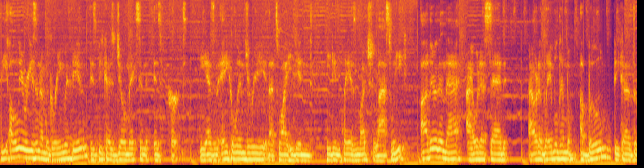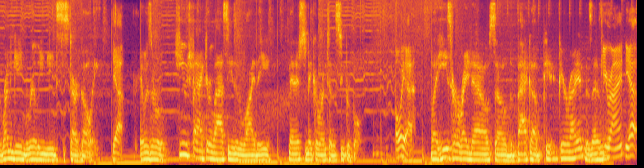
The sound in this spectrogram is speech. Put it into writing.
The only reason I'm agreeing with you is because Joe Mixon is hurt. He has an ankle injury. That's why he didn't he didn't play as much last week. Other than that, I would have said I would have labeled him a, a boom because the running game really needs to start going. yeah, It was a huge factor last season why they managed to make a run to the Super Bowl. oh yeah, But he's hurt right now, so the backup P- Pierre Ryan is that his P name? Ryan, yeah,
